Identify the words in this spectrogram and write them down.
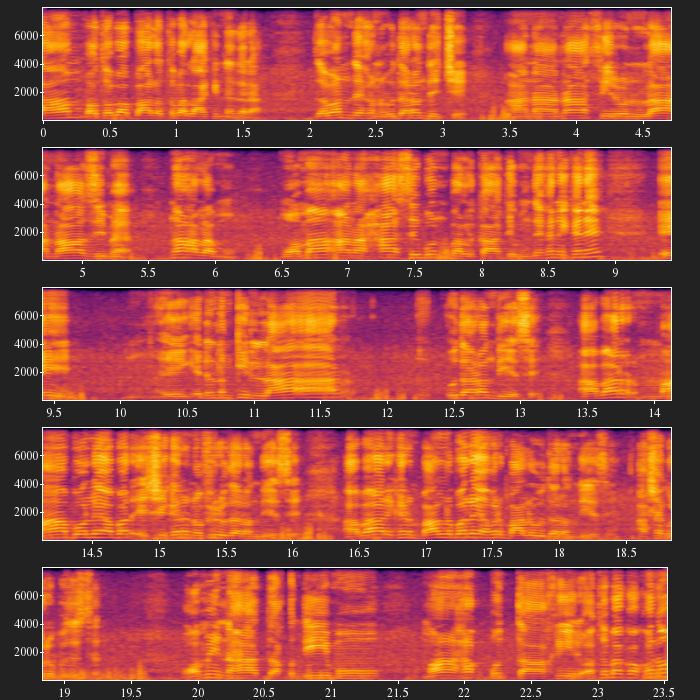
লাম অথবা বাল অথবা লাকিনা দ্বারা। যেমন দেখুন, উদাহরণ দিচ্ছে। আনা না সিরুন লা না জিমা না আলামু। ওয়ামা আনা হা হাসিবুন, বাল কাতিবুন। দেখেন এখানে এই এটার নাম কি? লার উদাহরণ দিয়েছে। আবার মা বলে, আবার সেখানে নফির উদাহরণ দিয়েছে। আবার এখানে বাল বলে, আবার বাল উদাহরণ দিয়েছে। আশা করি বুঝেছেন। অমিন হা তাকদিমু মা হাক্কুত তাখির। অথবা কখনো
